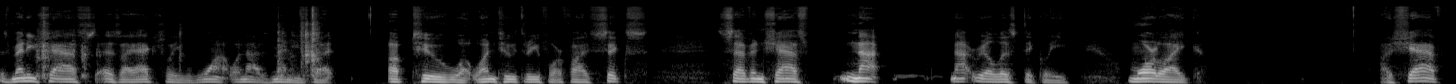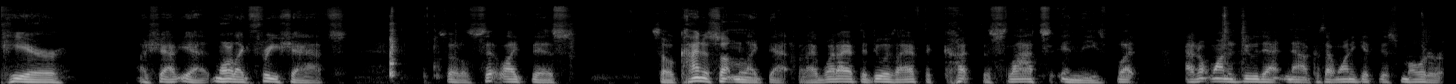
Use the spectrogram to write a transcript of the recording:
as many shafts as I actually want. Well, not as many, but up to, what, one, two, three, four, five, six, seven shafts, not not realistically, more like a shaft here, a shaft, yeah, more like three shafts. So it'll sit like this. So kind of something like that. But I, what I have to do is I have to cut the slots in these. But I don't want to do that now because I want to get this motor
